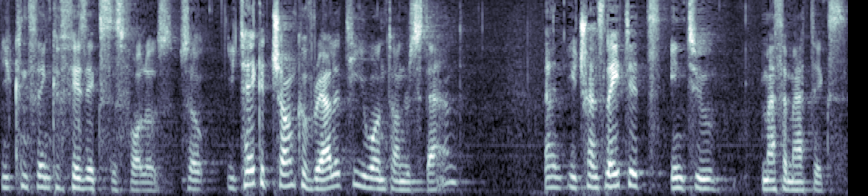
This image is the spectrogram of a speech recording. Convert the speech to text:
you can think of physics as follows. So, you take a chunk of reality you want to understand, and you translate it into mathematics.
